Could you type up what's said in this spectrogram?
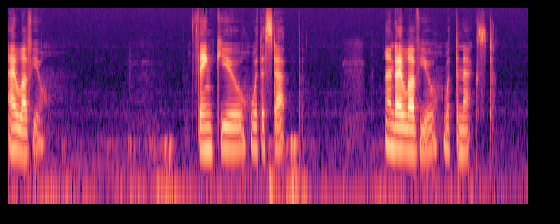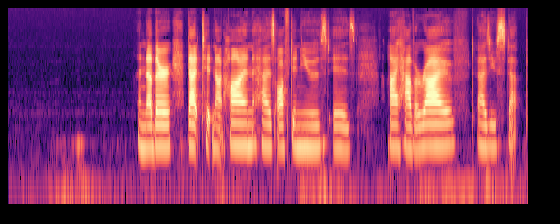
I love you. Thank you with a step and I love you with the next. Another that Thich Hanh has often used is I have arrived as you step,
